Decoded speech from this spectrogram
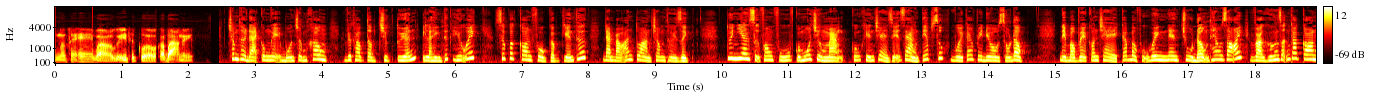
nó sẽ vào cái ý thức của các bạn ấy trong thời đại công nghệ 4.0, việc học tập trực tuyến là hình thức hữu ích, giúp các con phổ cập kiến thức, đảm bảo an toàn trong thời dịch. Tuy nhiên, sự phong phú của môi trường mạng cũng khiến trẻ dễ dàng tiếp xúc với các video xấu độc. Để bảo vệ con trẻ, các bậc phụ huynh nên chủ động theo dõi và hướng dẫn các con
